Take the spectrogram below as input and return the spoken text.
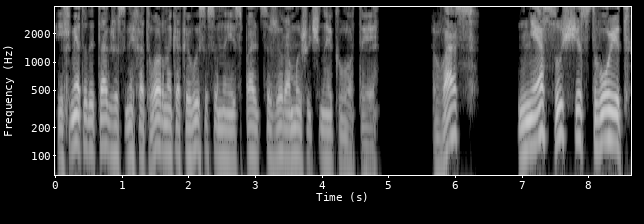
Их методы так же смехотворны, как и высосанные из пальца жиромышечные квоты. «Вас «Не существует!»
